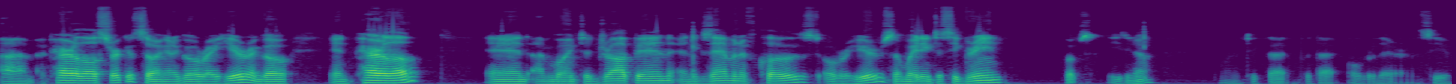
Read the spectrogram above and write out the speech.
um, a parallel circuit. So I'm going to go right here and go in parallel. And I'm going to drop in an examine if closed over here. So I'm waiting to see green. Whoops, easy now. I'm going to take that, put that over there. Let's see if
